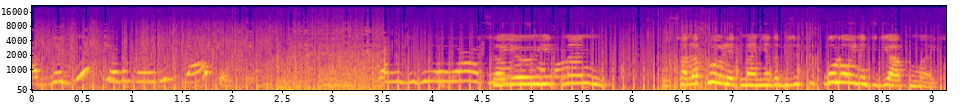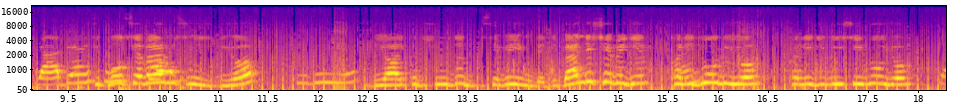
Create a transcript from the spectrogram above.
Ablacık ya da böyle gerçekten. Yani gibi ya. Sayı öğretmen salak öğretmen ya da bizi futbol oynatacakmış. Ya ben Futbol sever misiniz diyor. Bir arkadaşımız da seveyim dedi. Ben de seveyim. Kaleci oluyor. Kaleciliği seviyorum. Ya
